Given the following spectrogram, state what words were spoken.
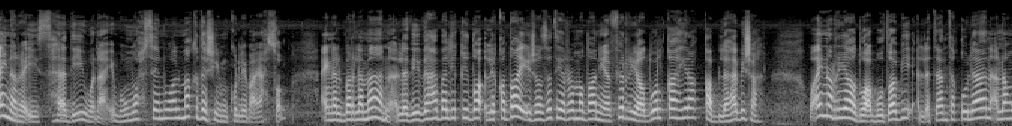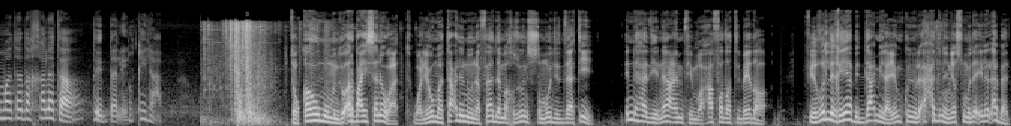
أين الرئيس هادي ونائبه محسن والمقدشي من كل ما يحصل؟ أين البرلمان الذي ذهب لقضاء, لقضاء إجازته الرمضانية في الرياض والقاهرة قبلها بشهر؟ وأين الرياض وأبو ظبي اللتان تقولان أنهما تدخلتا ضد الانقلاب؟ تقاوم منذ أربع سنوات واليوم تعلن نفاذ مخزون الصمود الذاتي. إن هذه ناعم في محافظة البيضاء. في ظل غياب الدعم لا يمكن لأحد أن يصمد إلى الأبد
